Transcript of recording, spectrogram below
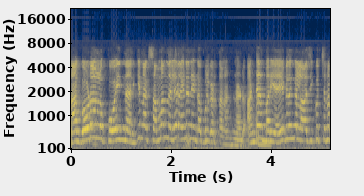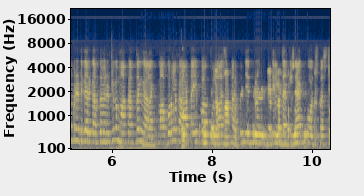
నా గోడౌన్లో పోయిన దానికి నాకు సంబంధం లేదు అయినా నేను డబ్బులు కడతాను అంటున్నాడు. అంటే మరి ఏ విధంగా లాజిక్ చిన్నప్పరెడ్డి గారికి అర్థమైనట్లుగా మాకు అర్థం కాలే. మా బుర్రలకు ఆ టైప్ ఆఫ్ లాజిక్ అర్థం చేసిన తెలివితేటలు లేకపోవచ్చు. ఫస్ట్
